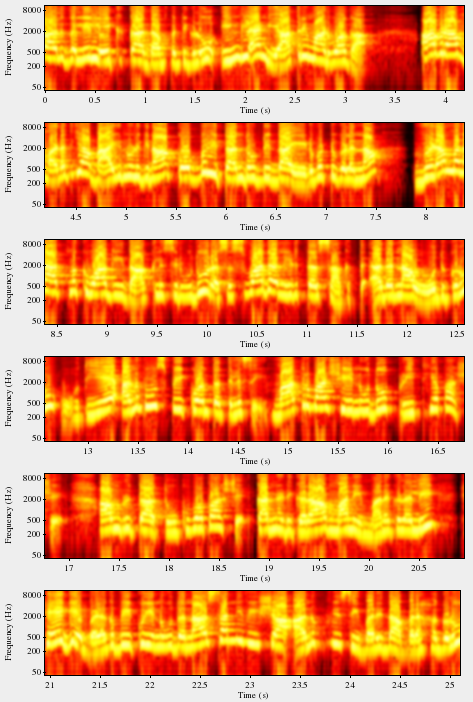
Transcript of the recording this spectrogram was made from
ಕಾಲದಲ್ಲಿ ಲೇಖಕ ದಂಪತಿಗಳು ಇಂಗ್ಲೆಂಡ್ ಯಾತ್ರೆ ಮಾಡುವಾಗ ಅವರ ಮಡದಿಯ ಬ್ಯಾಗಿನೊಳಗಿನ ಕೊಬ್ಬರಿ ತಂದೊಡ್ಡಿದ್ದ ಎಡವಟ್ಟುಗಳನ್ನ ವಿಡಂಬನಾತ್ಮಕವಾಗಿ ದಾಖಲಿಸಿರುವುದು ರಸಸ್ವಾದ ನೀಡುತ್ತಾ ಸಾಗುತ್ತೆ. ಅದನ್ನ ಓದುಗರು ಓದಿಯೇ ಅನುಭವಿಸಬೇಕು ಅಂತ ತಿಳಿಸಿ ಮಾತೃಭಾಷೆ ಎನ್ನುವುದು ಪ್ರೀತಿಯ ಭಾಷೆ, ಅಮೃತ ತೂಗುವ ಭಾಷೆ, ಕನ್ನಡಿಗರ ಮನೆ ಮನೆಗಳಲ್ಲಿ ಹೇಗೆ ಬೆಳಗಬೇಕು ಎನ್ನುವುದನ್ನ ಸನ್ನಿವೇಶ ಅನುಭವಿಸಿ ಬರೆದ ಬರಹಗಳು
